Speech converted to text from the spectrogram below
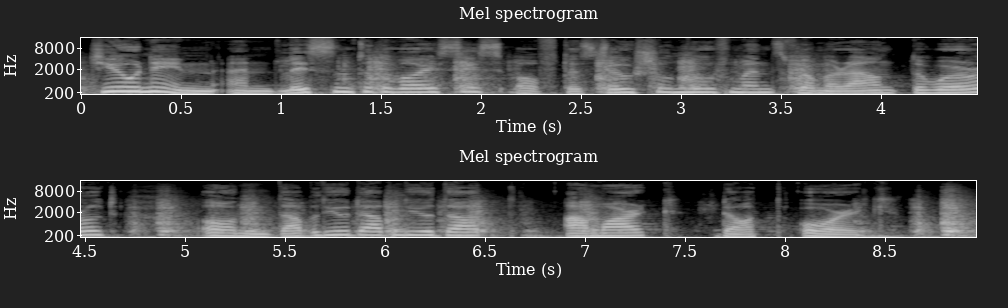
Tune in and listen to the voices of the social movements from around the world on www.amarc.org.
